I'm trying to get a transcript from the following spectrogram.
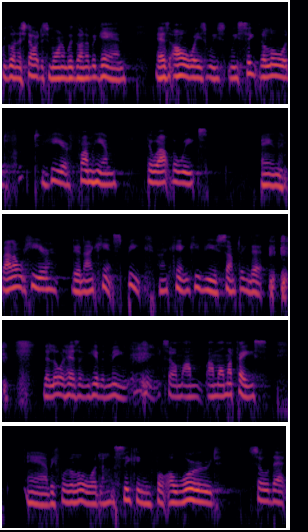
we're going to start this morning. We're going to begin. As always, we we seek the Lord to hear from him throughout the weeks. And if I don't hear then I can't speak. I can't give you something that the Lord hasn't given me. so I'm, I'm, I'm on my face and before the Lord, seeking for a word so that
